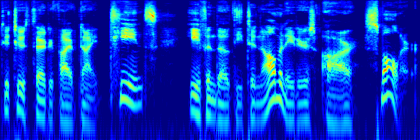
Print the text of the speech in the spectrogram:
to 235 19ths, even though the denominators are smaller.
